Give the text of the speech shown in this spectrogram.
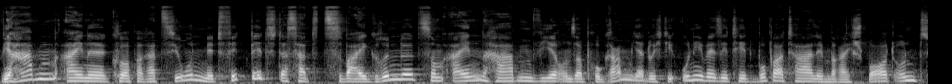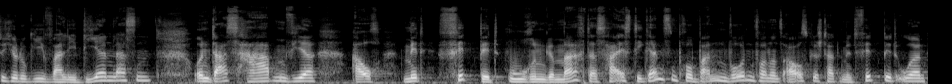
Wir haben eine Kooperation mit Fitbit. Das hat zwei Gründe. Zum einen haben wir unser Programm ja durch die Universität Wuppertal im Bereich Sport und Psychologie validieren lassen. Und das haben wir auch mit Fitbit-Uhren gemacht. Das heißt, die ganzen Probanden wurden von uns ausgestattet mit Fitbit-Uhren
